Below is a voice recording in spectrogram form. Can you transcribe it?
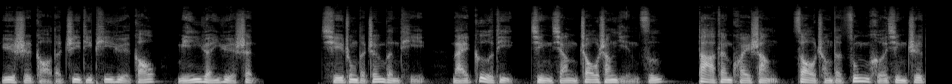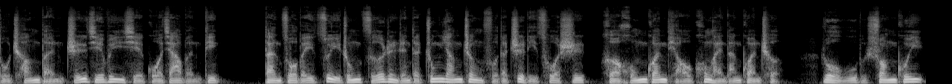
于是搞得 GDP 越高，民怨越甚。其中的真问题乃各地竞相招商引资、大干快上造成的综合性制度成本直接威胁国家稳定。但作为最终责任人的中央政府的治理措施和宏观调控爱难贯彻，若无双规，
